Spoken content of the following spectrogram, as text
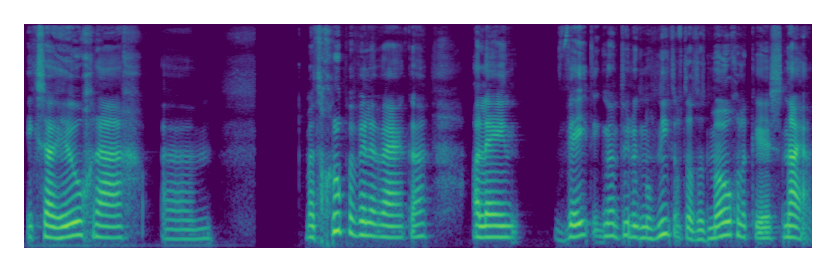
Ik zou heel graag um, met groepen willen werken. Alleen weet ik natuurlijk nog niet of dat het mogelijk is. Nou ja,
